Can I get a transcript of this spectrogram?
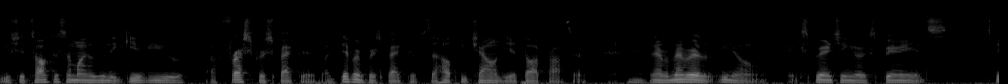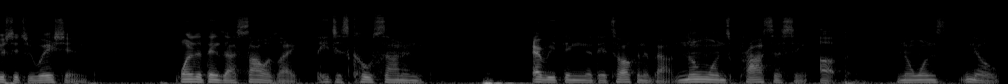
You should talk to someone who's going to give you a fresh perspective, a different perspective to help you challenge your thought process. Mm. And I remember, you know, experiencing your experience, your situation. One of the things I saw was like they just co-signing everything that they're talking about. No one's processing up. No one's, you know,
